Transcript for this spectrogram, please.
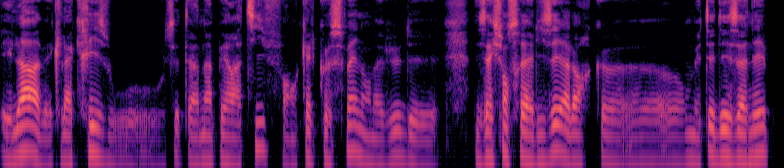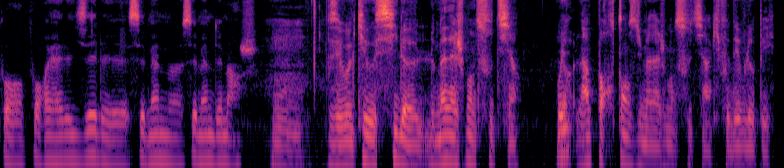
et là, avec la crise où c'était un impératif, en quelques semaines, on a vu des, actions se réaliser alors qu'on mettait des années pour, pour réaliser ces, mêmes, ces mêmes démarches. Hmm. Vous évoquez aussi le management de soutien l'importance du management de soutien qu'il faut développer.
